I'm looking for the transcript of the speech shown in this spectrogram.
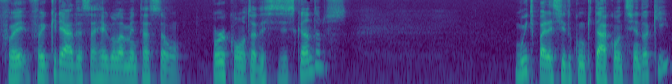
foi, foi criada essa regulamentação por conta desses escândalos. Muito parecido com o que está acontecendo aqui.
